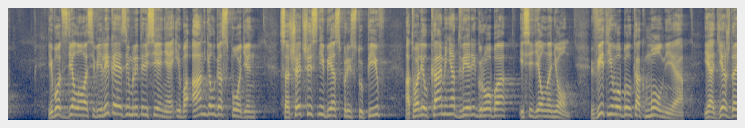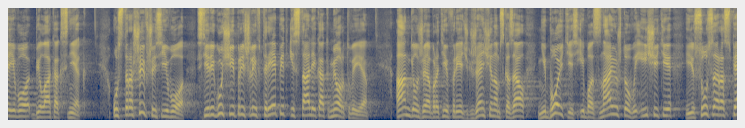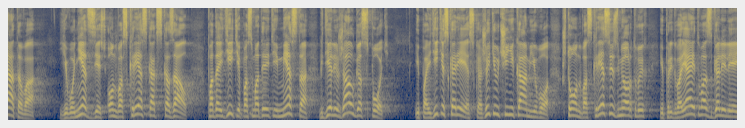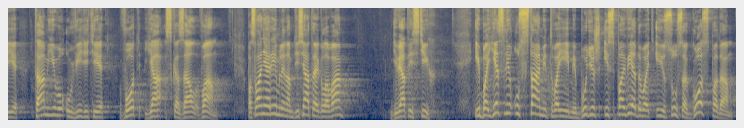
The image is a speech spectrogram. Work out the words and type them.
И вот сделалось великое землетрясение, ибо ангел Господень – сошедший с небес, приступив, отвалил камень от двери гроба и сидел на нем. Вид его был как молния, и одежда его бела как снег. Устрашившись его, стерегущие пришли в трепет и стали как мертвые. Ангел же, обратив речь к женщинам, сказал, «Не бойтесь, ибо знаю, что вы ищете Иисуса распятого. Его нет здесь, Он воскрес, как сказал подойдите, посмотрите место, где лежал Господь, и пойдите скорее, скажите ученикам Его, что Он воскрес из мертвых и предваряет вас в Галилее, там Его увидите, вот я сказал вам». Послание римлянам, 10 глава, 9 стих. «Ибо если устами твоими будешь исповедовать Иисуса Господом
